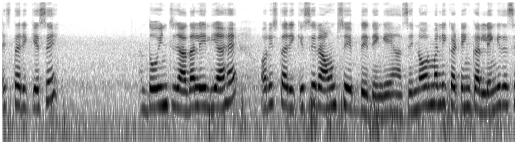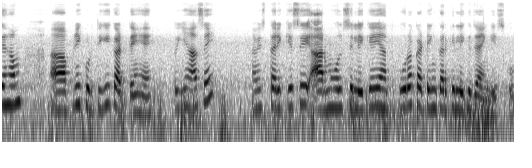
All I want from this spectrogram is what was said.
इस तरीके से दो इंच ज़्यादा ले लिया है और इस तरीके से राउंड शेप दे देंगे यहाँ से। नॉर्मली कटिंग कर लेंगे जैसे हम अपनी कुर्ती की करते हैं। तो यहाँ से हम इस तरीके से आर्म होल से लेके यहाँ तो पूरा कटिंग करके लेके जाएँगे इसको।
